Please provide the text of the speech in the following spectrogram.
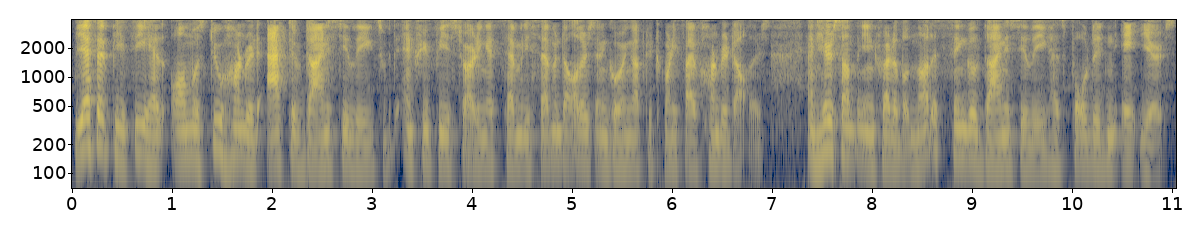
the FFPC has almost 200 active Dynasty leagues with entry fees starting at $77 and going up to $2,500. And here's something incredible not a single Dynasty league has folded in eight years.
